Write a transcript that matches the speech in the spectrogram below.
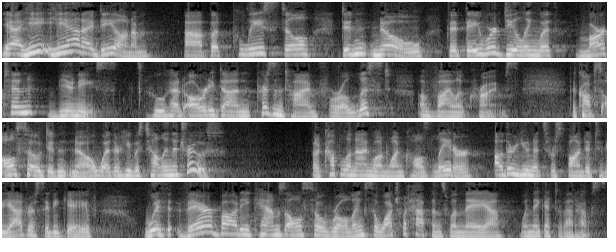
Yeah, he, he had ID on him, uh, but police still didn't know that they were dealing with Martin Muniz, who had already done prison time for a list of violent crimes. The cops also didn't know whether he was telling the truth. But a couple of 911 calls later, other units responded to the address that he gave with their body cams also rolling. So watch what happens when they, uh, when they get to that house.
